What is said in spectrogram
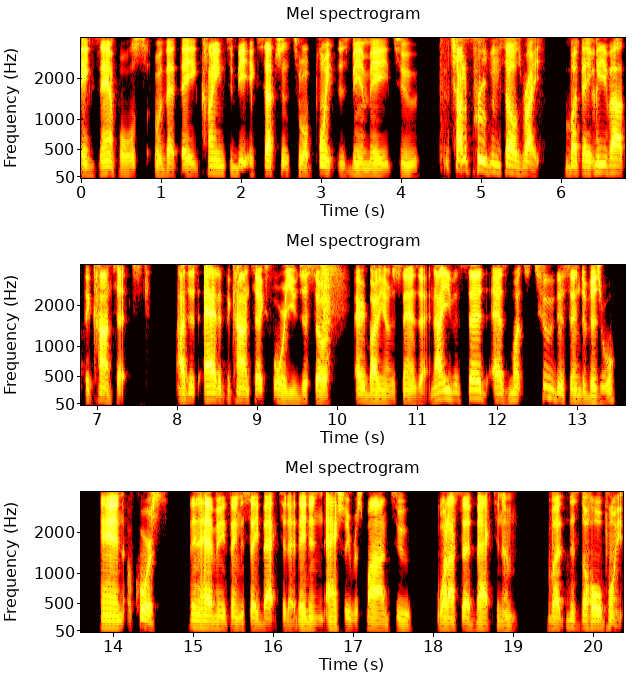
examples or that they claim to be exceptions to a point that's being made to try to prove themselves right, but they leave out the context. I just added the context for you just so everybody understands that. And I even said as much to this individual. And of course, they didn't have anything to say back to that. They didn't actually respond to what I said back to them. But this is the whole point.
